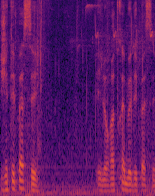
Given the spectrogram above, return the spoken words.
j'étais passé, et leur attrait me dépassait.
